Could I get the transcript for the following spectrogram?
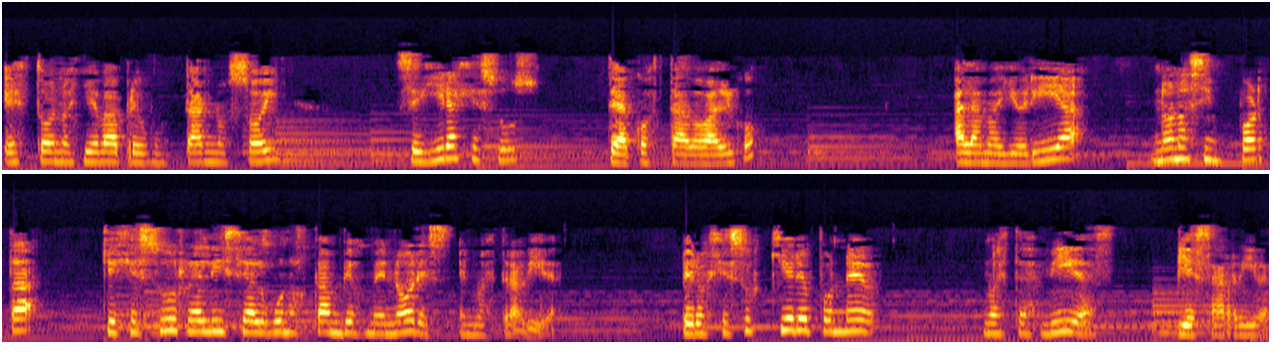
Esto nos lleva a preguntarnos hoy, ¿seguir a Jesús te ha costado algo? A la mayoría no nos importa que Jesús realice algunos cambios menores en nuestra vida, pero Jesús quiere poner nuestras vidas pies arriba.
